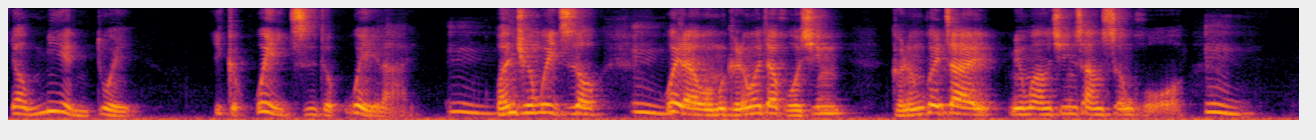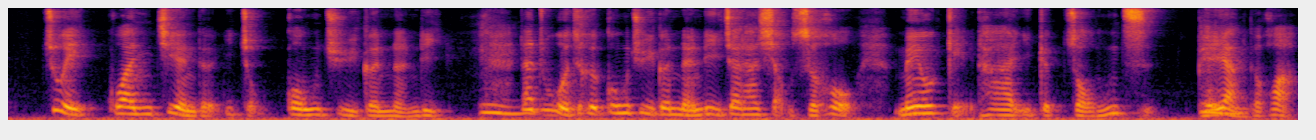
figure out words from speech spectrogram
要面对一个未知的未来。嗯，完全未知哦。嗯，未来我们可能会在火星，可能会在冥王星上生活。嗯，最关键的一种工具跟能力。嗯，那如果这个工具跟能力在他小时候没有给他一个种子培养的话，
